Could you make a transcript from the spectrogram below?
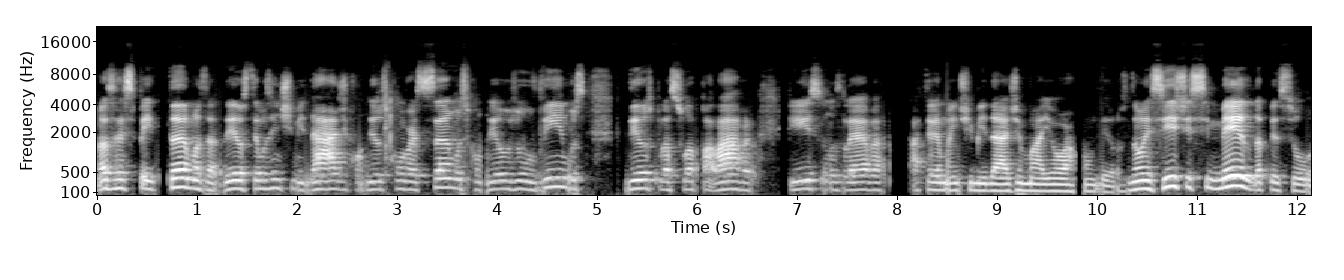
Nós respeitamos a Deus, temos intimidade com Deus, conversamos com Deus, ouvimos Deus pela Sua palavra, e isso nos leva a ter uma intimidade maior com Deus. Não existe esse medo da pessoa.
